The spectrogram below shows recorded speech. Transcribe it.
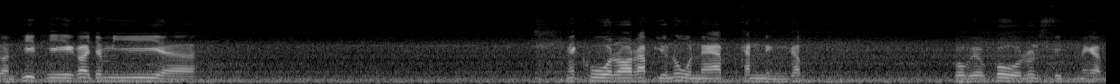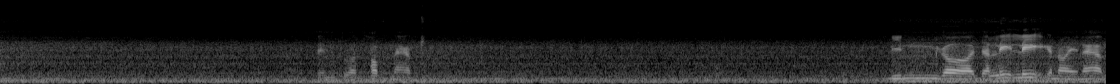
ส่วนที่ทีก็จะมีแมคโครรอรับอยู่นู่นนะครับ คันหนึ่งครับโกเวลโกรุ่นสิบนะครับ เป็นตัวท็อปนะครับ ดินก็จะเละๆกันหน่อยนะครับ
